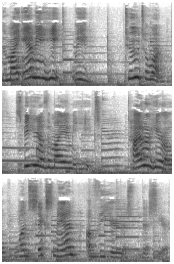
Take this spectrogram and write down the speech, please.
The Miami Heat lead 2 to 1. Speaking of the Miami Heat, Tyler Herro won Sixth Man of the Year this, this year.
